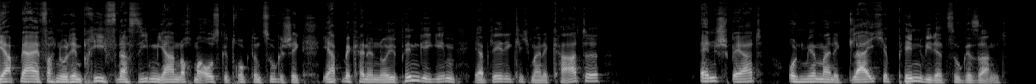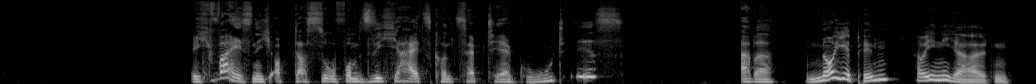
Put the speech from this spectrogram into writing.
Ihr habt mir einfach nur den Brief nach sieben Jahren nochmal ausgedruckt und zugeschickt. Ihr habt mir keine neue PIN gegeben. Ihr habt lediglich meine Karte entsperrt und mir meine gleiche PIN wieder zugesandt. Ich weiß nicht, ob das so vom Sicherheitskonzept her gut ist, aber neue PIN habe ich nicht erhalten.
